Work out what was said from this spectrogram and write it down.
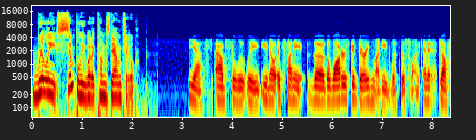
really simply what it comes down to. Yes, absolutely. You know, it's funny. The the waters get very muddied with this one and it just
